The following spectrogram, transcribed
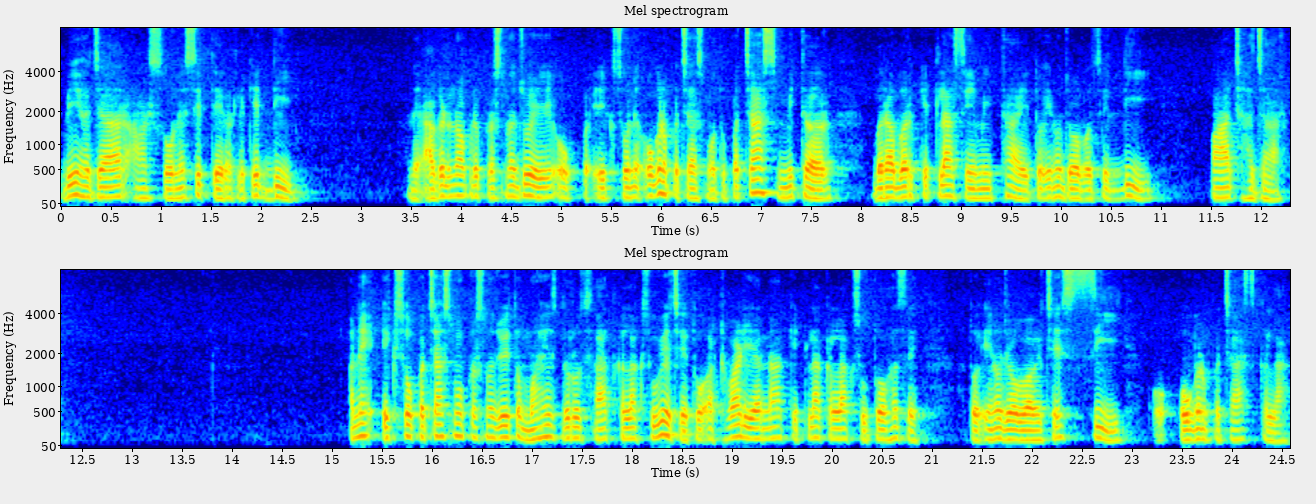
બે હજાર આઠસો ને સિત્તેર એટલે કે ડી અને આગળનો આપણે પ્રશ્ન જોઈએ એકસો ને ઓગણપચાસમાં. તો પચાસ મીટર બરાબર કેટલા સેમી થાય? તો એનો જવાબ આવશે ડી પાંચ હજાર. અને એકસો પચાસમો પ્રશ્ન જોઈએ તો મહેશ દરરોજ સાત કલાક સૂવે છે તો અઠવાડિયાના કેટલા કલાક સૂતો હશે? તો એનો જવાબ આવે છે સી ઓગણપચાસ કલાક.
